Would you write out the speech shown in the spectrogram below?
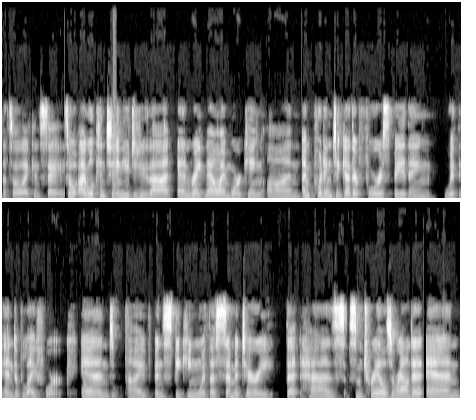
That's all I can say. So I will continue to do that. And right now I'm working on, I'm putting together forest bathing with end of life work. And I've been speaking with a cemetery that has some trails around it and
